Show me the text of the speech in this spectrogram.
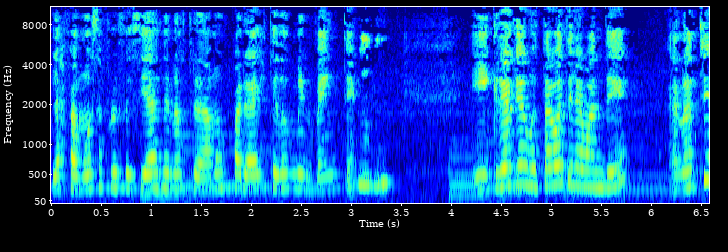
las famosas profecías de Nostradamus para este 2020. Y creo que a Gustavo te la mandé anoche,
